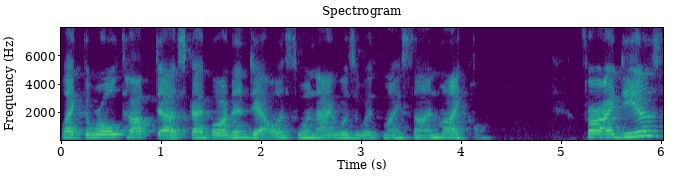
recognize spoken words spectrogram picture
like the roll top desk I bought in Dallas when I was with my son Michael. For ideas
